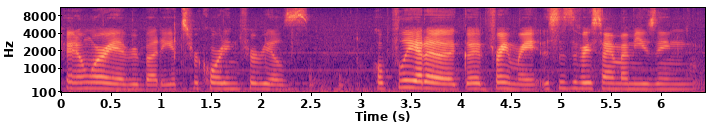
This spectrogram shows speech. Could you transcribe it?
Okay, don't worry everybody. It's recording for reals. Hopefully at a good frame rate. This is the first time I'm using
